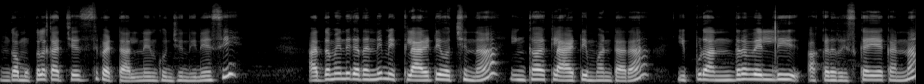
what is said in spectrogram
ఇంకా ముక్కలు కట్ చేసి పెట్టాలి. నేను కొంచెం తినేసి. అర్థమైంది కదండి? మీకు క్లారిటీ వచ్చిందా? ఇంకా క్లారిటీ ఇమ్మంటారా? ఇప్పుడు అందరం వెళ్ళి అక్కడ రిస్క్ అయ్యే కన్నా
